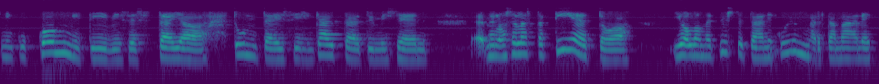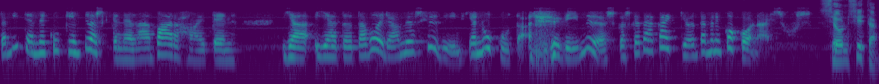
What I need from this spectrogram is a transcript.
niin kuin kognitiivisesta ja tunteisiin, käyttäytymiseen. Meillä on sellaista tietoa, jolloin me pystytään niin kuin ymmärtämään, että miten me kukin työskennellään parhaiten Ja, ja tota, voidaan myös hyvin ja nukutaan hyvin myös, koska tämä kaikki on tämmöinen kokonaisuus. Se on sitä.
